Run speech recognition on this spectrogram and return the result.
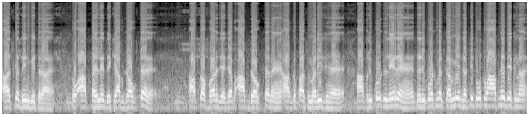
आज का दिन बीत रहा है। तो आप पहले देखिए, आप डॉक्टर हैं। आपका फ़र्ज़ है, जब आप डॉक्टर हैं, आपके पास मरीज़ है, आप रिपोर्ट ले रहे हैं तो रिपोर्ट में कमी घटित हो तो आपने देखना है।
